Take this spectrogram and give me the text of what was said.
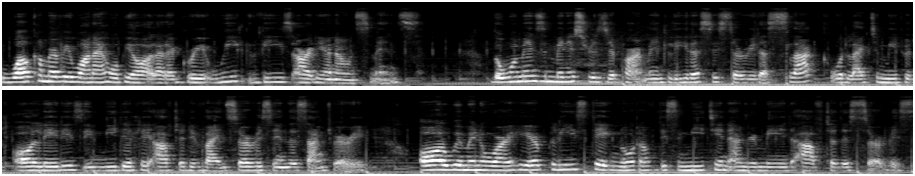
Welcome, everyone. I hope you all had a great week. These are the announcements. The Women's Ministries Department leader, Sister Rita Slack, would like to meet with all ladies immediately after divine service in the sanctuary. All women who are here, please take note of this meeting and remain after the service.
